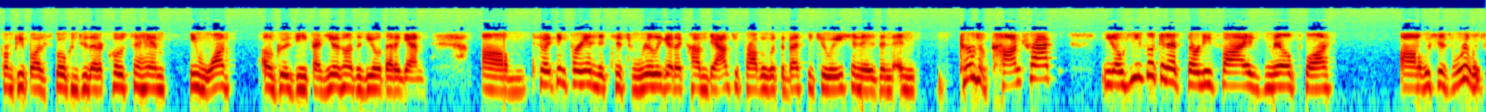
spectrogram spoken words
from people I've spoken to that are close to him. He wants a good defense. He doesn't have to deal with that again. Um, so I think for him, it's just really going to come down to probably what the best situation is. And, and in terms of contract, you know, he's looking at 35 mil plus, uh, which is really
